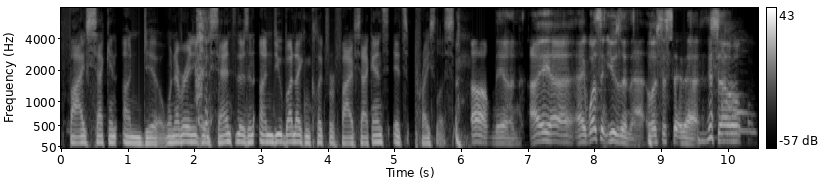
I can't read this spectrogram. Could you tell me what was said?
five second undo. Whenever anything's sent, there's an undo button I can click for five seconds. It's priceless. oh man, I uh, I wasn't using that. Let's just say that. So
